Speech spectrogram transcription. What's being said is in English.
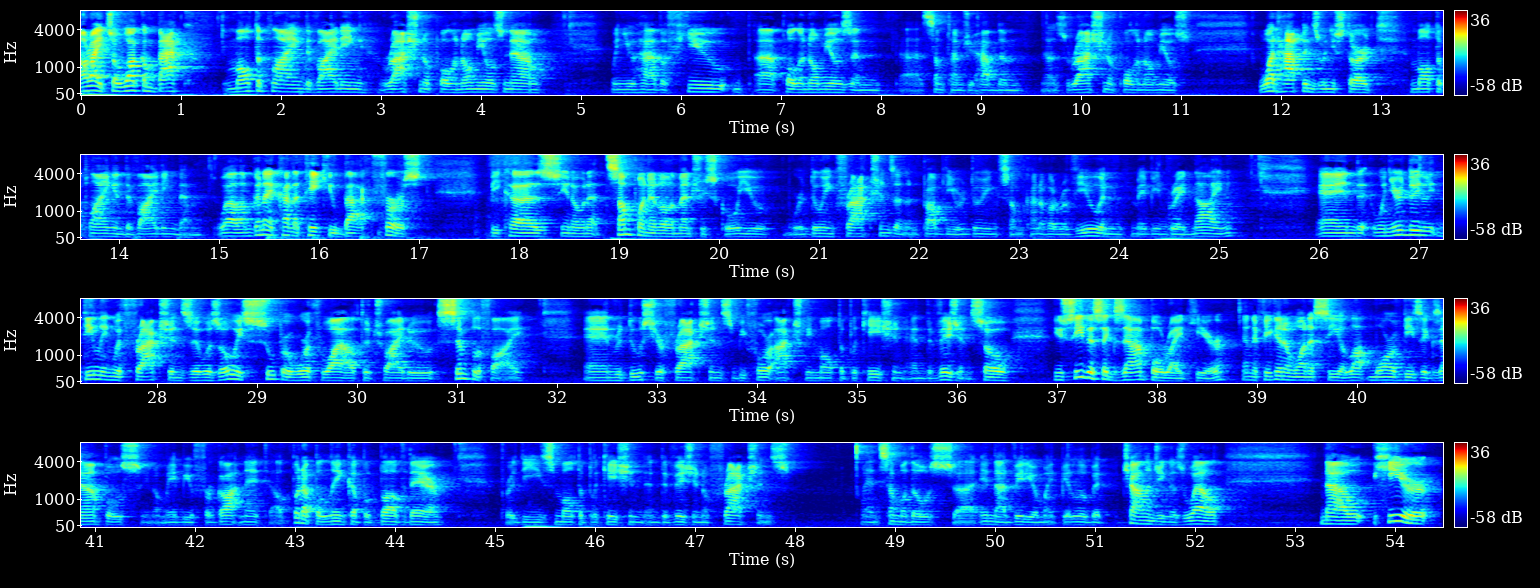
All right, so welcome back. Multiplying, dividing rational polynomials now. When you have a few uh, polynomials and uh, sometimes you have them as rational polynomials, what happens when you start multiplying and dividing them? Well, I'm to kind of take you back first because, you know, at some point in elementary school, you were doing fractions and then probably you were doing some kind of a review and maybe in grade nine. And when you're de dealing with fractions, it was always super worthwhile to try to simplify and reduce your fractions before actually multiplication and division. So you see this example right here. And if you're going to want to see a lot more of these examples, you know, maybe you've forgotten it, I'll put up a link up above there for these multiplication and division of fractions. And some of those uh, in that video might be a little bit challenging as well. Now here,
